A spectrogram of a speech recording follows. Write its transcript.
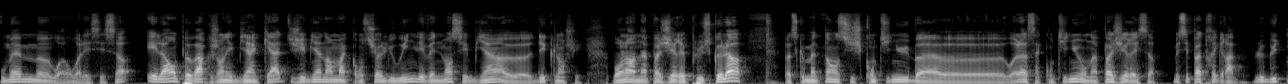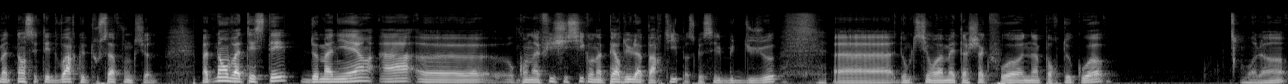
ou même, euh, on va laisser ça. Et là, on peut voir que j'en ai bien 4, j'ai bien dans ma console du win, l'événement s'est bien euh, déclenché. Bon là, on n'a pas géré plus que là, parce que maintenant, si je continue, bah euh, voilà, ça continue, on n'a pas géré ça. Mais c'est pas très grave. Le but maintenant, c'était de voir que tout ça fonctionne. Maintenant, on va tester de manière à qu'on affiche ici qu'on a perdu la partie, parce que c'est le but du jeu. donc si on va mettre à chaque fois n'importe quoi, voilà,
